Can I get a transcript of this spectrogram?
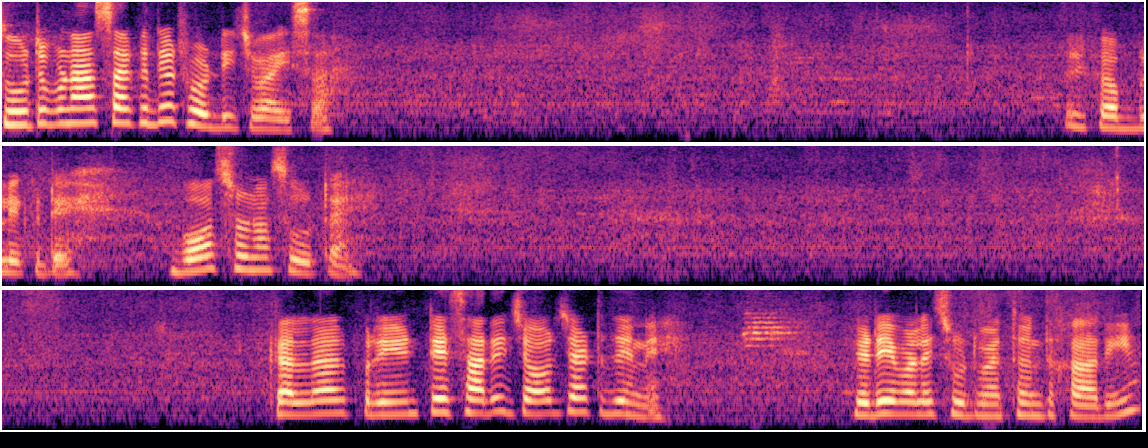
ਸੂਟ ਬਣਾ ਸਕਦੇ ਹੋ, ਤੁਹਾਡੀ ਚੁਆਇਸ ਆ। ਰਿਪਬਲਿਕ ਡੇ ਬਹੁਤ ਸੋਹਣਾ ਸੂਟ ਹੈ ਕਲਰ ਪ੍ਰਿੰਟ ਇਹ ਸਾਰੇ ਜਾਰਜਟ ਦੇ ਨੇ। ਜਿਹੜੇ ਵਾਲੇ ਸੂਟ ਮੈਂ ਤੁਹਾਨੂੰ ਦਿਖਾ ਰਹੀ ਹਾਂ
